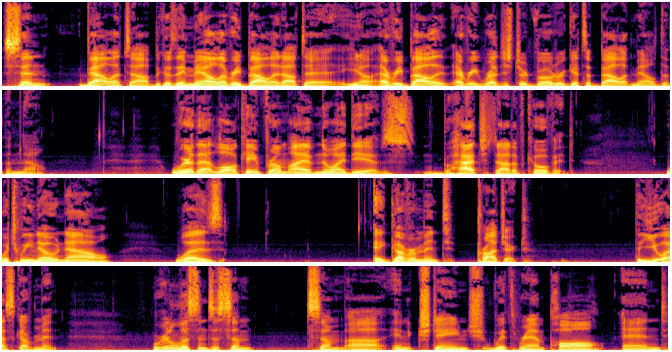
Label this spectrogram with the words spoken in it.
send ballots out because they mail every ballot out to, you know, every ballot, every registered voter gets a ballot mailed to them now. Where that law came from, I have no idea. It was hatched out of COVID, which we know now was a government project. The U.S. government. We're going to listen to some some uh, in exchange with Rand Paul and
